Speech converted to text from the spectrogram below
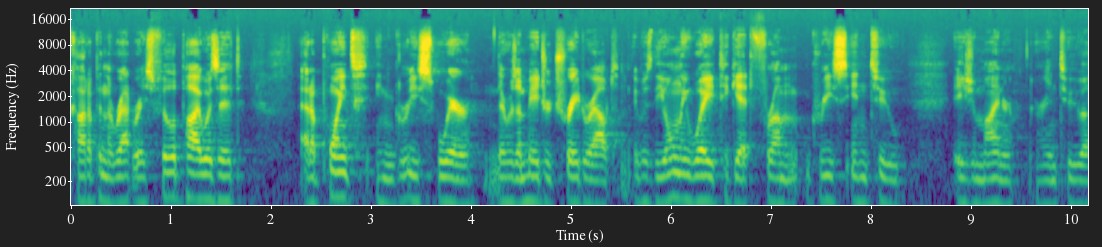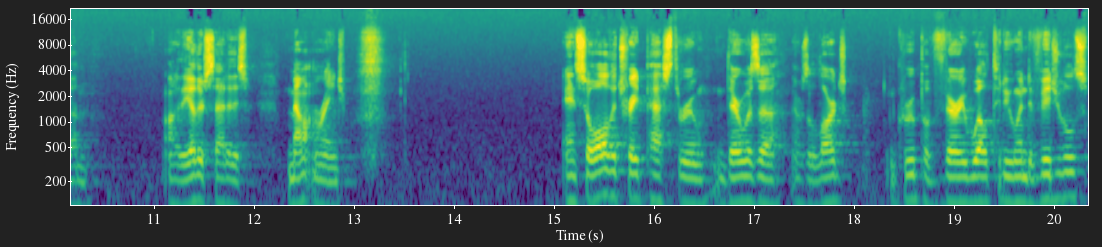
caught up in the rat race. Philippi was it at a point in Greece where there was a major trade route. It was the only way to get from Greece into Asia Minor or into um, on the other side of this mountain range. And so all the trade passed through. There was a, there was a large group of very well to do individuals,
